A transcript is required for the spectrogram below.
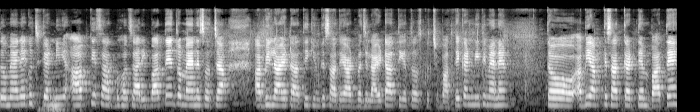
तो मैंने कुछ करनी है आपके साथ बहुत सारी बातें, जो मैंने सोचा अभी लाइट आती, क्योंकि साढ़े आठ बजे लाइट आती है तो कुछ बातें करनी थी मैंने। तो अभी आपके साथ करते हैं बातें।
